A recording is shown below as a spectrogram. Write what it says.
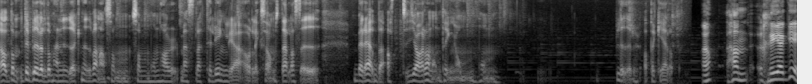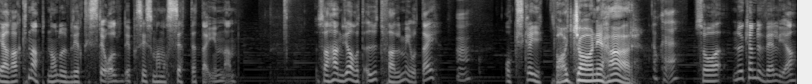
ja, de, det blir väl de här nya knivarna som, som hon har mest lättillgängliga och liksom ställa sig beredd att göra någonting om hon blir attackerad. Ja. Han reagerar knappt när du blir till stål. Det är precis som han har sett detta innan. Så han gör ett utfall mot dig mm. och skriker. Vad gör ni här? okej. Så nu kan du välja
